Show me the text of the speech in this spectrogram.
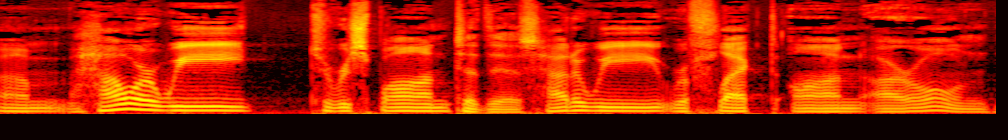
um, how are we to respond to this? How do we reflect on our own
